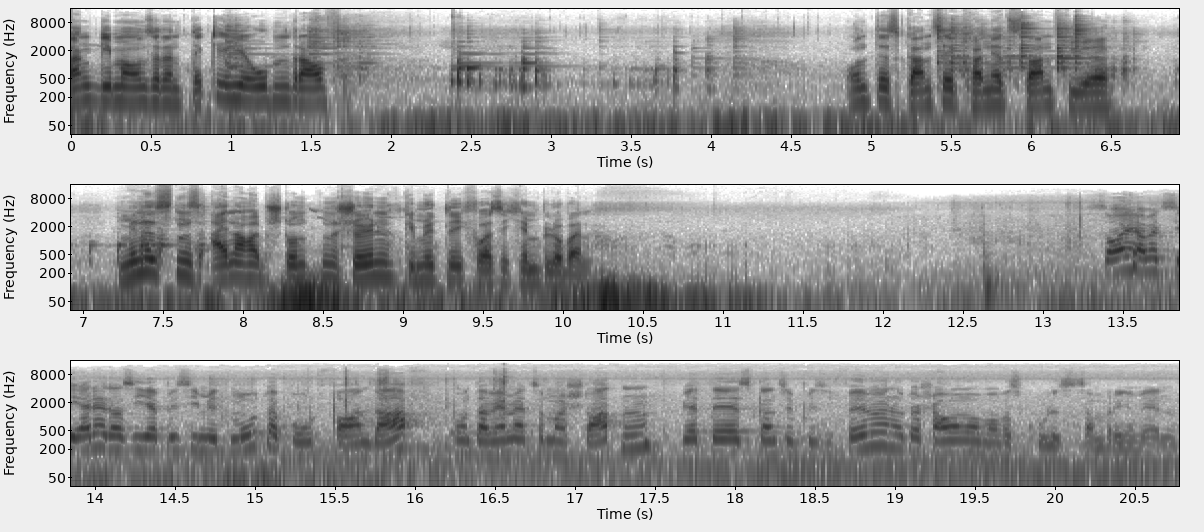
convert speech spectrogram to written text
Dann geben wir unseren Deckel hier oben drauf. Und das Ganze kann jetzt dann für mindestens eineinhalb Stunden schön gemütlich vor sich hin blubbern. So, ich habe jetzt die Ehre, dass ich hier ein bisschen mit Motorboot fahren darf. Und da werden wir jetzt einmal starten. Ich werde das Ganze ein bisschen filmen und dann schauen wir mal, ob wir was Cooles zusammenbringen werden.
